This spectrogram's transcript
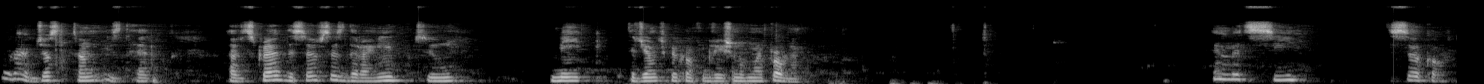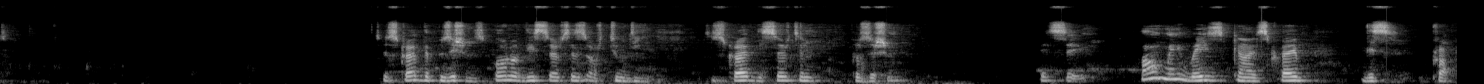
what I've just done is that I've described the surfaces that I need to make the geometrical configuration of my problem and let's see the circle describe the positions, all of these surfaces are 2D. To describe the certain position. Let's see. How many ways can I describe this problem?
